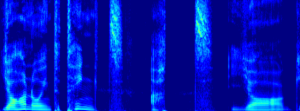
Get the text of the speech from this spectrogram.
jag har nog inte tänkt att jag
